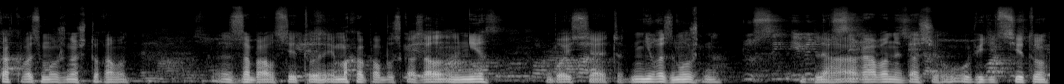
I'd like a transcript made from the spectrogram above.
Как возможно, что Раван забрал Ситу? И Махапрабху сказал, не бойся, это невозможно для Раваны даже увидеть Ситу.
